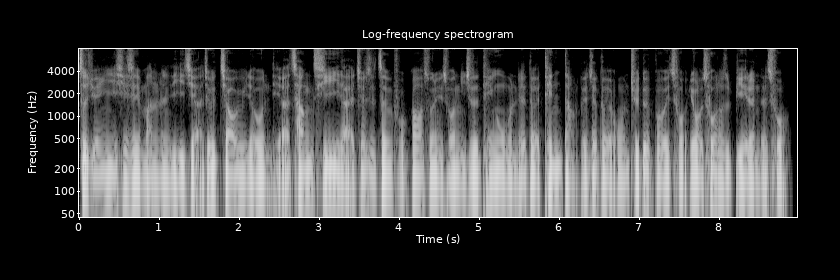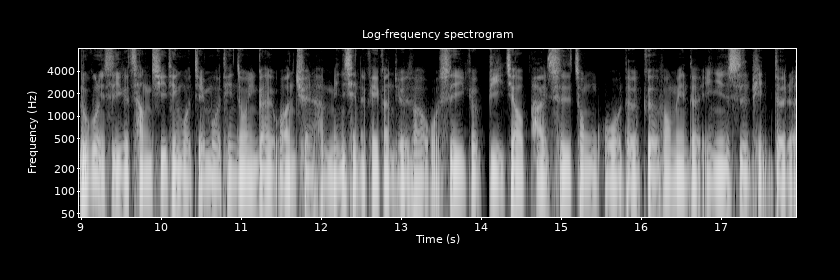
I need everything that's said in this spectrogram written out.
这原因其实也蛮能理解啊，就是教育的问题啊。长期以来，就是政府告诉你说，你就是听我们的对，听党的就对，我们绝对不会错，有错都是别人的错。如果你是一个长期听我节目的听众，应该完全很明显的可以感觉出来，我是一个比较排斥中国的各方面的影音视频的人。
